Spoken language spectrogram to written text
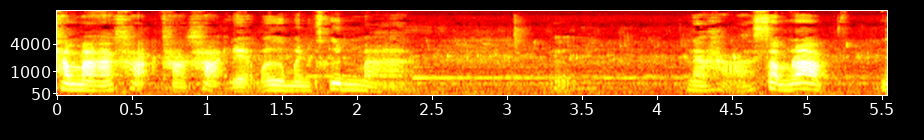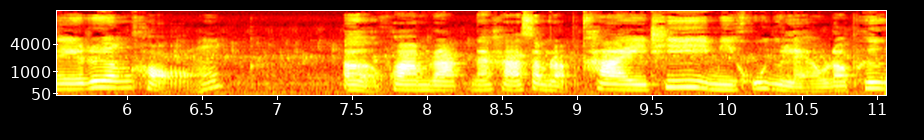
ทำมาขาขาขายเนี่ยเออมันขึ้นมานะคะสำหรับในเรื่องของ ความรักนะคะสำหรับใครที่มีคู่อยู่แล้ว เราเพิ่ง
